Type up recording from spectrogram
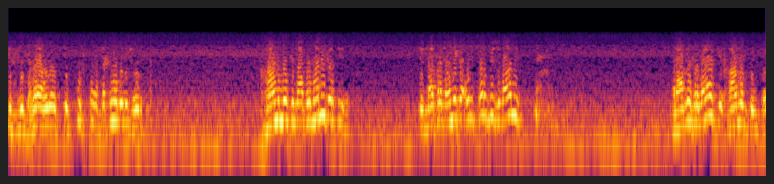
کسی جھگڑا ہو رہا اس کی پشتوں ڈکلوں کو نہیں چھوڑتی۔ خاملوں کی نافرمانی کرتی ہے۔ کہ نافرمانی کا عنصر بھی زبان ہی اور آپ نے فرمایا کہ خامن تم پر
